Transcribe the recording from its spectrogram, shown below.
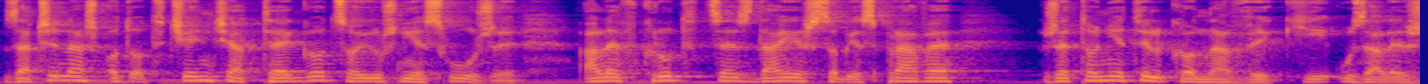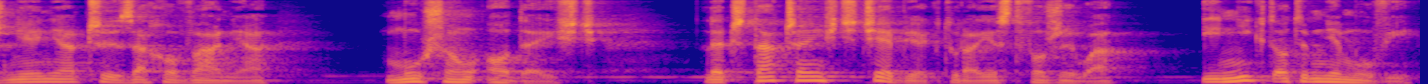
Zaczynasz od odcięcia tego, co już nie służy, ale wkrótce zdajesz sobie sprawę, że to nie tylko nawyki, uzależnienia czy zachowania muszą odejść, lecz ta część ciebie, która je stworzyła. I nikt o tym nie mówi,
